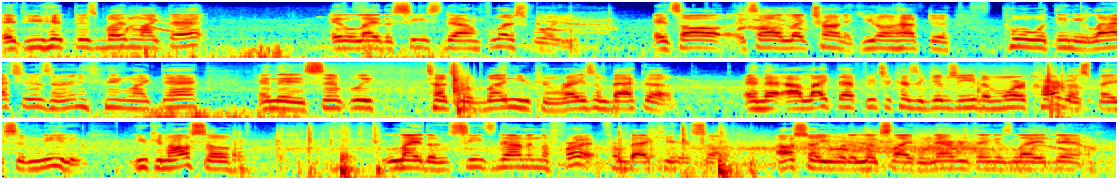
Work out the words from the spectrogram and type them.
If you hit this button like that it'll lay the seats down flush for you. It's all it's all electronic. You don't have to pull with any latches or anything like that. And then simply touch the button you can raise them back up and that I like that feature because it gives you even more cargo space if needed. You can also lay the seats down in the front from back here. So I'll show you what it looks like when everything is laid down.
